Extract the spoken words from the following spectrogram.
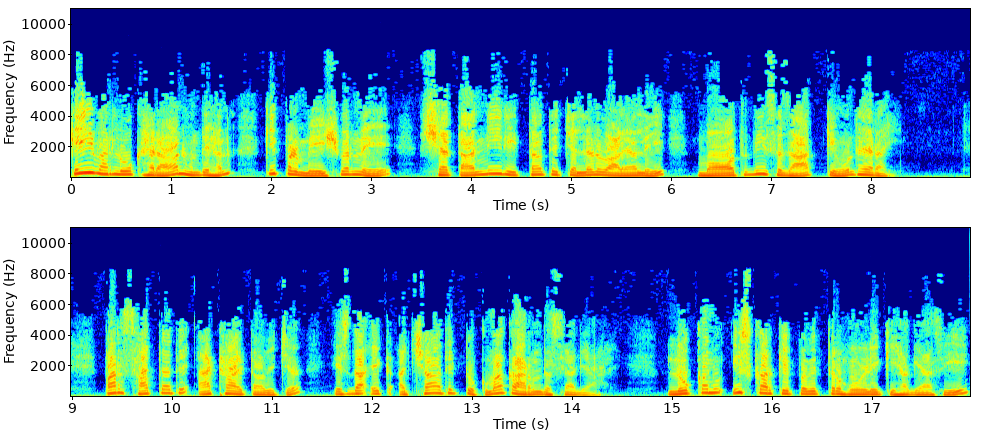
ਕਈ ਵਾਰ ਲੋਕ ਹੈਰਾਨ ਹੁੰਦੇ ਹਨ ਕਿ ਪਰਮੇਸ਼ਵਰ ਨੇ ਸ਼ੈਤਾਨੀ ਰੀਤਾਂ ਤੇ ਚੱਲਣ ਵਾਲਿਆਂ ਲਈ ਮੌਤ ਦੀ ਸਜ਼ਾ ਕਿਉਂ ਠਹਿਰਾਈ? ਪਰ 7 ਅਤੇ 8 ਆਇਤਾਂ ਵਿੱਚ ਇਸ ਦਾ ਇੱਕ ਅੱਛਾ ਅਤੇ ਢੁਕਮਾ ਕਾਰਨ ਦੱਸਿਆ ਗਿਆ ਹੈ। ਲੋਕਾਂ ਨੂੰ ਇਸ ਕਰਕੇ ਪਵਿੱਤਰ ਹੋਣ ਲਈ ਕਿਹਾ ਗਿਆ ਸੀ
